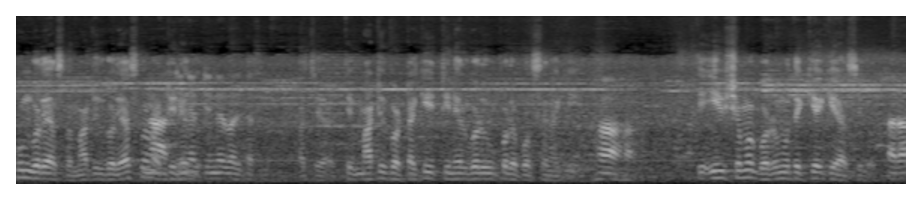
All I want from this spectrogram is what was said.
কোন ঘরে আসলো? মাটির ঘরে আসলো না টিনের টিনের বাড়িতে আছিল। আচ্ছা মাটির ঘরটা কি টিনের ঘরের উপরে পড়ছে নাকি? হ্যাঁ হ্যাঁ। এই সময় ঘরের মধ্যে কে কে আসছিল তারা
